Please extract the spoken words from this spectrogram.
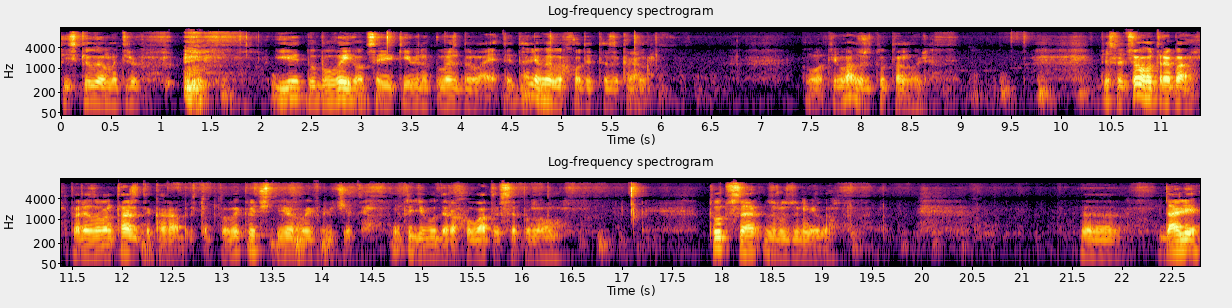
6 кілометрів. І добовий, оцей, який ви збиваєте. Далі ви виходите з екрану. От, і у вас вже тут нуль. Після цього треба перезавантажити корабль, тобто виключити його і включити. І тоді буде рахувати все по-новому. Тут все зрозуміло. Е, Далі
